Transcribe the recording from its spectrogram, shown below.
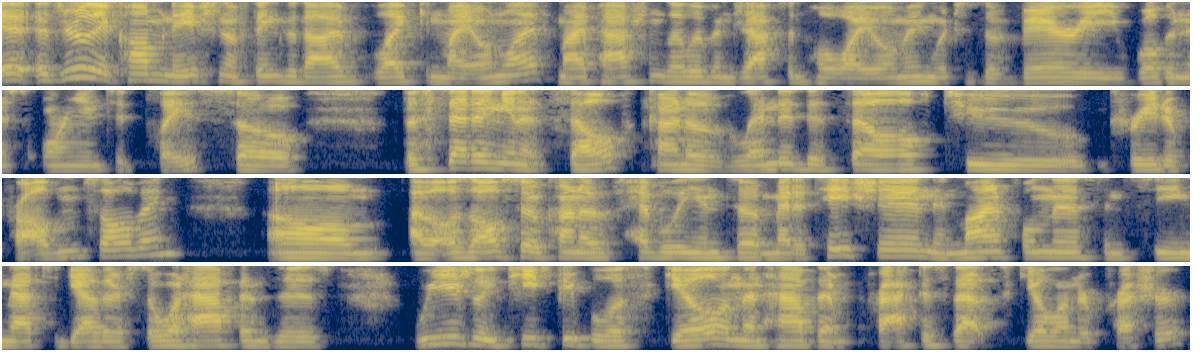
it's really a combination of things that I've liked in my own life. My passions. I live in Jackson Hole, Wyoming, which is a very wilderness-oriented place. So the setting in itself kind of lended itself to creative problem solving. Um, I was also kind of heavily into meditation and mindfulness and seeing that together. So what happens is we usually teach people a skill and then have them practice that skill under pressure.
